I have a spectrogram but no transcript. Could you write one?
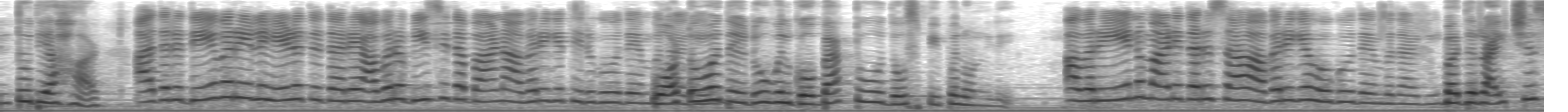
into their heart. ಆದರೆ ದೇವರು ಇಲ್ಲಿ ಹೇಳುತ್ತಿದ್ದಾರೆ ಅವರು ಬೀಸಿದ ಬಾಣ ಅವರಿಗೆ ತಿರುಗುವುದೆಂಬುದಾಗಿ Whatever they do will go back to those people only. ಅವರು ಏನು ಮಾಡಿದರೂ ಸಹ ಅವರಿಗೆ ಹೋಗುವುದೆಂಬುದಾಗಿ But the righteous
